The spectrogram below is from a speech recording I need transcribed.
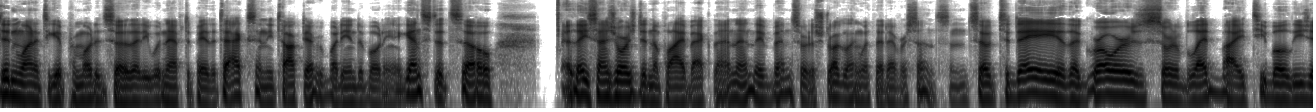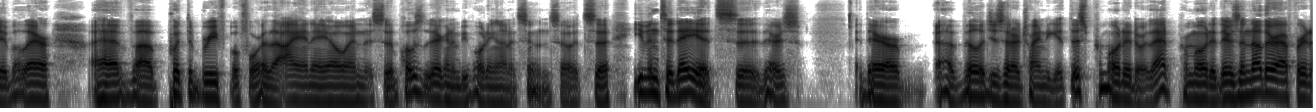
didn't want it to get promoted so that he wouldn't have to pay the tax, and he talked everybody into voting against it. So Les Saint Georges didn't apply back then, and they've been sort of struggling with it ever since. And so today, the growers, sort of led by Thibault Liger-Belair, have uh, put the brief before the INAO, and supposedly they're going to be voting on it soon. So it's uh, even today, it's uh, there's there are uh, villages that are trying to get this promoted or that promoted. There's another effort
